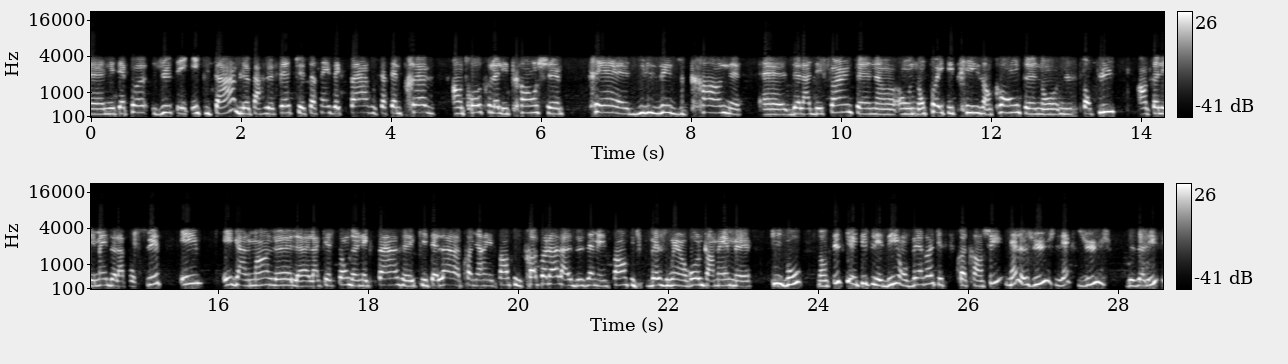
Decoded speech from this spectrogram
euh, n'était pas juste et équitable par le fait que certains experts ou certaines preuves, entre autres là, les tranches euh, très divisées du crâne euh, de la défunte, n'ont pas été prises en compte, ne sont plus entre les mains de la poursuite. Et également la, la, question d'un expert euh, qui était là à la première instance, qui ne sera pas là à la deuxième instance et qui pouvait jouer un rôle quand même euh, pivot. Donc, c'est ce qui a été plaidé. On verra qu'est-ce qui sera tranché. Mais le juge, l'ex-juge, désolé,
